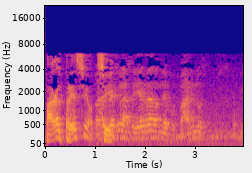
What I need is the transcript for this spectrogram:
Paga el precio. para Sí. el precio de la tierra donde pues van y los, con pistolas los amenazan.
